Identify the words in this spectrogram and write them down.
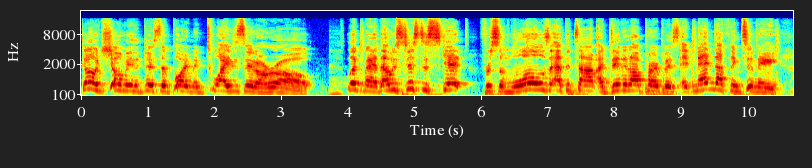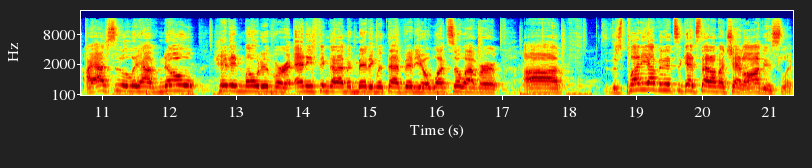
Don't show me the disappointment twice in a row. Look, man, that was just a skit for some lulls at the time. I did it on purpose. It meant nothing to me. I absolutely have no hidden motive or anything that I'm admitting with that video whatsoever. Uh, there's plenty of evidence against that on my channel, obviously.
